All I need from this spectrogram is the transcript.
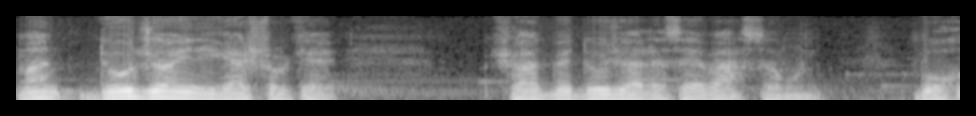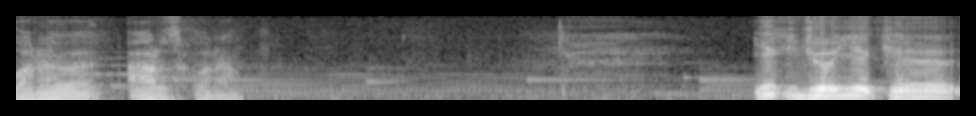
من دو جای دیگرش رو که شاید به دو جلسه بحثمون بخوره و عرض کنم. یک جاییه که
